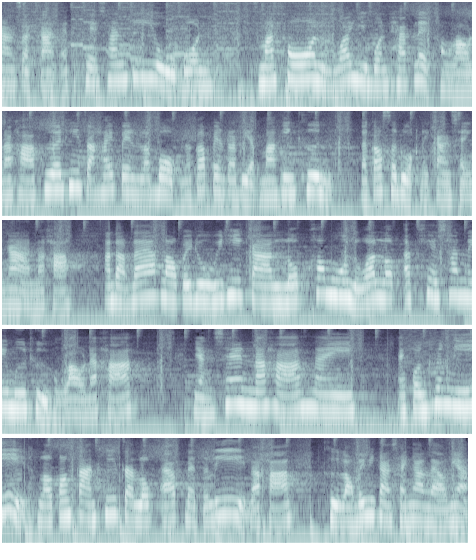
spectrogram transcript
การจัดการแอปพลิเคชันที่อยู่บนสมาร์ทโฟนหรือว่าอยู่บนแท็บเล็ตของเรานะคะ เพื่อที่จะให้เป็นระบบแล้วก็เป็นระเบียบมากยิ่งขึ้น แล้วก็สะดวกในการใช้งานนะคะ อันดับแรกเราไปดูวิธีการลบข้อมูลหรือว่าลบแอปพลิเคชันในมือถือของเรานะคะ อย่างเช่นนะคะใน iPhone เครื่องนี้เราต้องการที่จะลบแอปแบตเตอรี่นะคะ คือเราไม่มีการใช้งานแล้วเนี่ย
